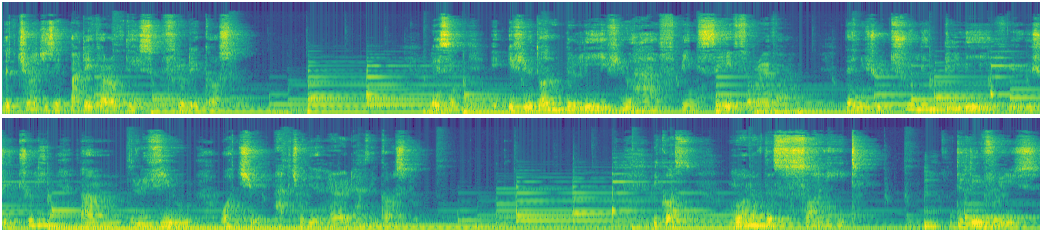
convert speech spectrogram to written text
The church is a partaker of this through the gospel. Listen, if you don't believe you have been saved forever, then you should truly believe, you should truly um, review what you actually heard as the gospel. Because one of the solid deliveries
